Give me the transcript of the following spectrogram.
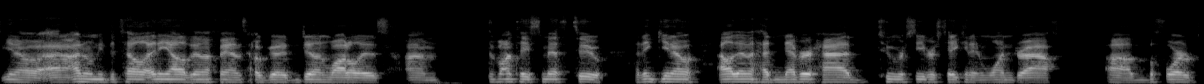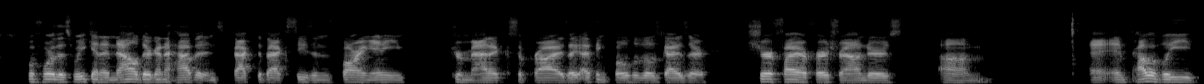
you know I, don't need to tell any Alabama fans how good Jaylen Waddle is. Um, DeVonta Smith too. I think you know Alabama had never had two receivers taken in one draft um, before before this weekend, and now they're going to have it in back to back seasons, barring any dramatic surprise. I, I, think both of those guys are surefire first rounders, um, and, probably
